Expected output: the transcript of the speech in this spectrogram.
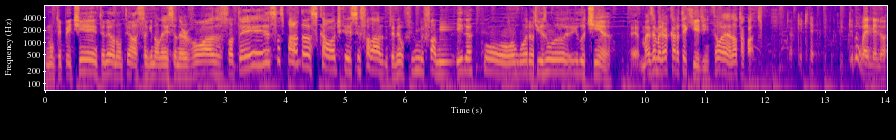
não tem peitinho, entendeu? Não tem uma sanguinolência nervosa, só tem essas paradas caóticas que vocês falaram, entendeu? Filme família com amorotismo e lutinha. É, mas é melhor Karate Kid, então é nota 4. O que, que, é- que não é melhor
